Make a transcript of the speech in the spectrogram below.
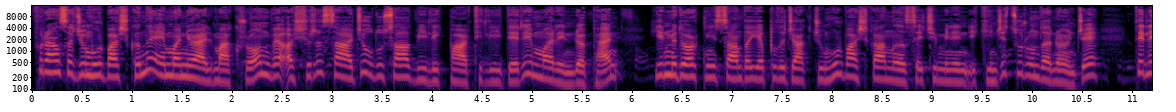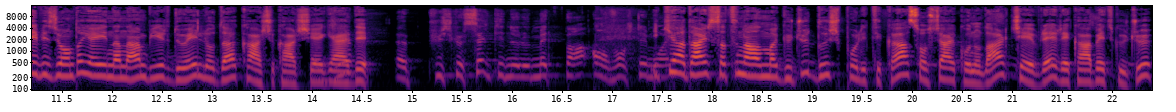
Fransa Cumhurbaşkanı Emmanuel Macron ve aşırı sağcı Ulusal Birlik Parti lideri Marine Le Pen, 24 Nisan'da yapılacak Cumhurbaşkanlığı seçiminin ikinci turundan önce televizyonda yayınlanan bir düelloda karşı karşıya geldi. Euh. İki aday satın alma gücü, dış politika, sosyal konular, çevre, rekabet gücü,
